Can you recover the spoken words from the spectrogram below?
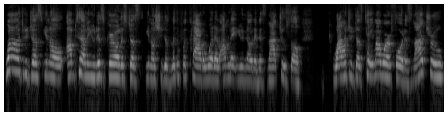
why don't you just, you know, I'm telling you, this girl is just, you know, she just looking for clout or whatever. I'm letting you know that it's not true. So why don't you just take my word for it? It's not true.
